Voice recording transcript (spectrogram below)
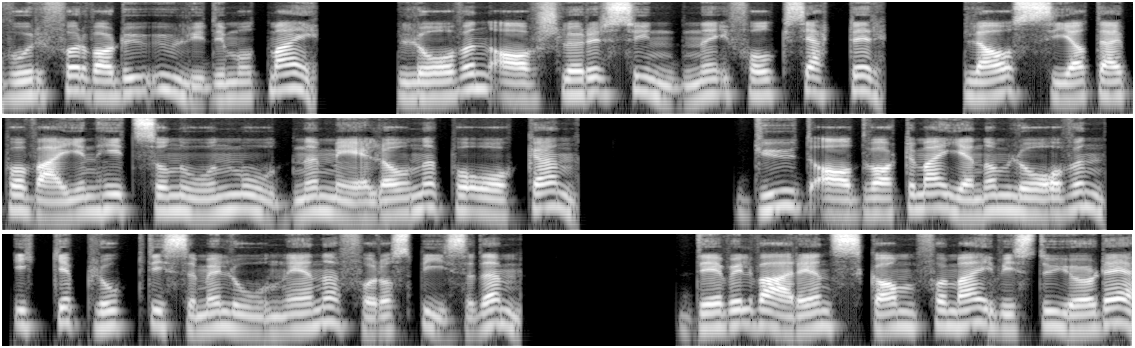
Hvorfor var du ulydig mot meg? Loven avslører syndene i folks hjerter. La oss si at jeg på veien hit så noen modne melovne på åkeren. Gud advarte meg gjennom loven, ikke plukk disse melonene for å spise dem. Det vil være en skam for meg hvis du gjør det.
